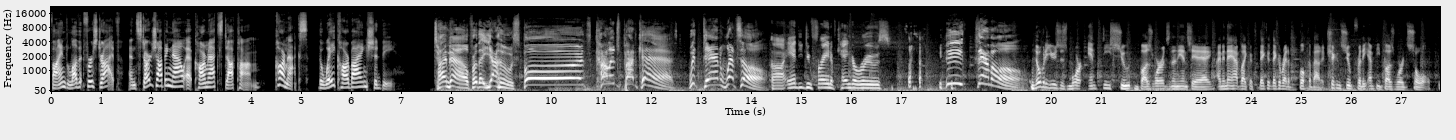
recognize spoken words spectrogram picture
Find love at first drive and start shopping now at CarMax.com. CarMax, the way car buying should be. Time now for the Yahoo Sports College Podcast with Dan Wetzel, Uh, Andy Dufresne of Kangaroos. Pete Thamel, Nobody uses more empty suit buzzwords than the NCAA. I mean, they have like a, they could they could write a book about it. Chicken soup for the empty buzzword soul.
